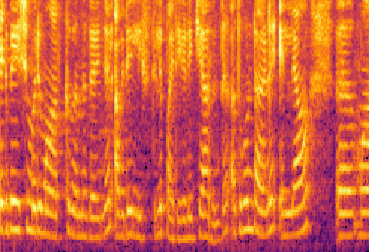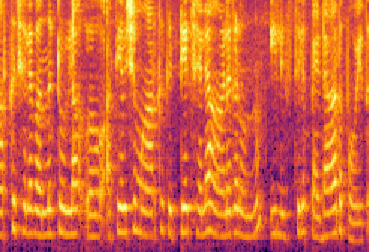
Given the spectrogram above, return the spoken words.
ഏകദേശം ഒരു മാർക്ക് വന്നു കഴിഞ്ഞാൽ അവരെ ലിസ്റ്റിൽ പരിഗണിക്കാറുണ്ട്. അതുകൊണ്ടാണ് എല്ലാ മാർക്ക് ചില വന്നിട്ടുള്ള അത്യാവശ്യം മാർക്ക് കിട്ടിയ ചില ആളുകളൊന്നും ഈ ലിസ്റ്റിൽ പെടാതെ പോയത്.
